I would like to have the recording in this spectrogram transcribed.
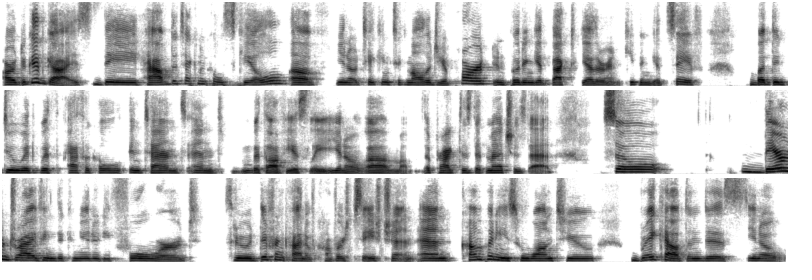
are the good guys they have the technical skill of you know taking technology apart and putting it back together and keeping it safe but they do it with ethical intent and with obviously you know um, a practice that matches that so they're driving the community forward through a different kind of conversation. And companies who want to break out in this you know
